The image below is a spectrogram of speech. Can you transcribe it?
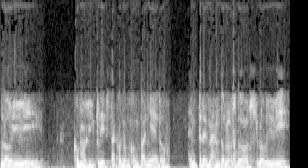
Lo viví como ciclista con un compañero, entrenando los dos, lo viví.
